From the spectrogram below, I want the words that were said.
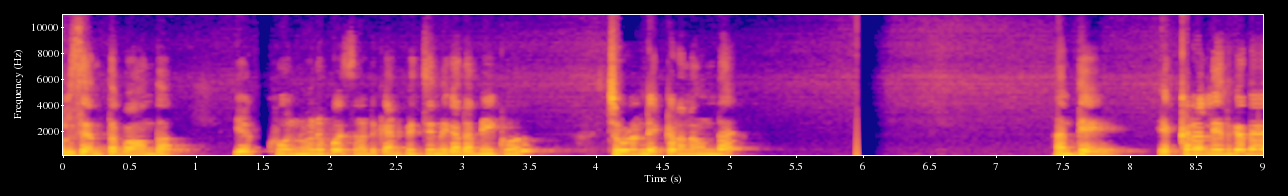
పులుసు ఎంత బాగుందో. ఎక్కువ నూనె పోసినట్టు కనిపించింది కదా మీకు? చూడండి ఎక్కడన్నా ఉందా? అంతే ఎక్కడ లేదు కదా.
